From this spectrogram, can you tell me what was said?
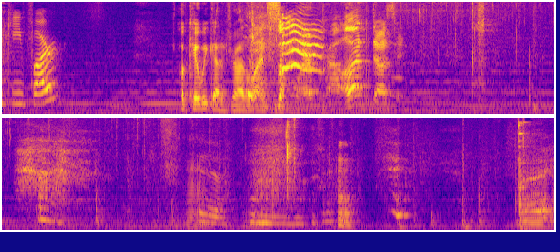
Monkey fart? Okay, we gotta draw the line somewhere, pal. That does it. All right.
